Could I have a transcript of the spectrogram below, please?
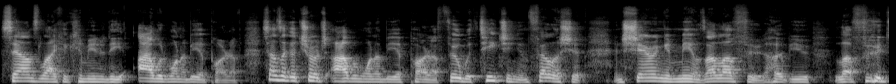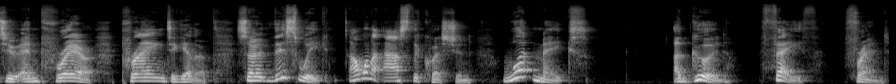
sounds like a community I would want to be a part of. Sounds like a church I would want to be a part of, filled with teaching and fellowship and sharing in meals. I love food. I hope you love food too. And prayer, praying together. So this week, I want to ask the question what makes a good faith friend?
